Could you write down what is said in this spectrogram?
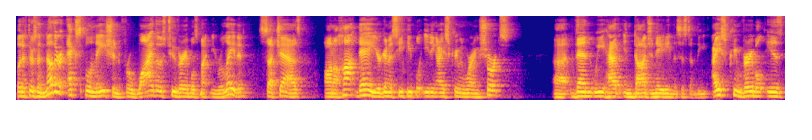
But if there's another explanation for why those two variables might be related, such as on a hot day you're going to see people eating ice cream and wearing shorts, uh, then we have endogeneity in the system. The ice cream variable is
